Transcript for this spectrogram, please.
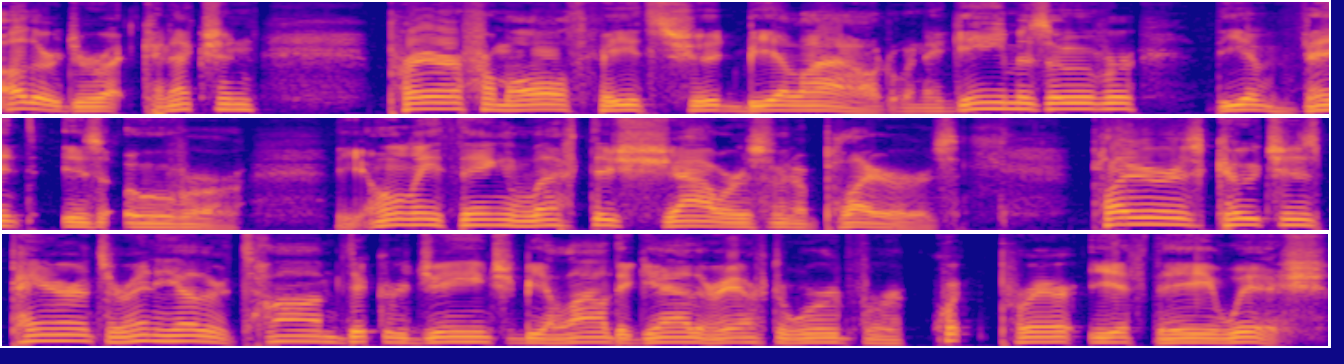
other direct connection, prayer from all faiths should be allowed. When the game is over, the event is over. The only thing left is showers for the players. Players, coaches, parents, or any other Tom, Dick, or Jane should be allowed to gather afterward for a quick prayer if they wish.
